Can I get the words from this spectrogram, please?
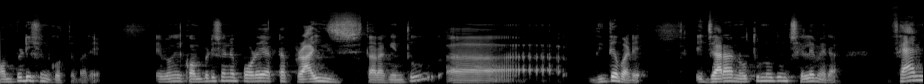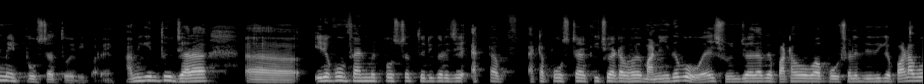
কম্পিটিশন করতে পারে। এবং এই কম্পিটিশনের পরে একটা প্রাইজ তারা কিন্তু দিতে পারে। এই যারা নতুন নতুন ছেলেমেয়েরা ফ্যান মেড পোস্টার তৈরি করে। আমি কিন্তু যারা এরকম ফ্যানমেড পোস্টার তৈরি করে যে একটা একটা পোস্টার কিছু একটাভাবে বানিয়ে দেবো, এই সঞ্জয়দাকে পাঠাবো বা পৌশালী দিদিকে পাঠাবো,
